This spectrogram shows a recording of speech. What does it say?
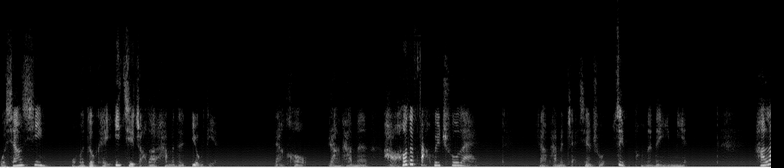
我相信我们都可以一起找到他们的优点，然后让他们好好的发挥出来。让他们展现出最棒的那一面。好了，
